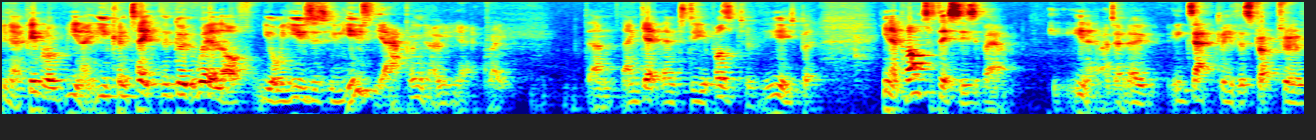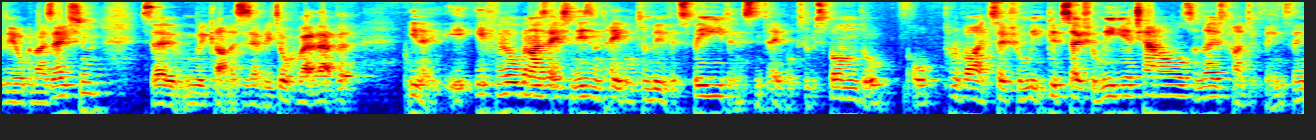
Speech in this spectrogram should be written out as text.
You know, people are, you know, you can take the goodwill of your users who use the app and go, yeah, great, um, and get them to do your positive reviews. But you know, part of this is about you know, I don't know exactly the structure of the organisation, so we can't necessarily talk about that. But you know, if an organisation isn't able to move at speed and isn't able to respond or or provide social me- good social media channels and those kinds of things, then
